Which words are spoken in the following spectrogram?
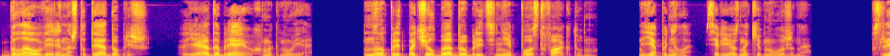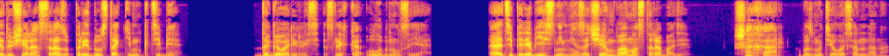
Была уверена, что ты одобришь». «Я одобряю», — хмыкнул я. «Но предпочел бы одобрить не постфактум». «Я поняла», — серьезно кивнула жена. «В следующий раз сразу приду с таким к тебе». «Договорились», — слегка улыбнулся я. А теперь объясни мне, зачем вам Астарабаде?» «Шахар», — возмутилась Андана.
